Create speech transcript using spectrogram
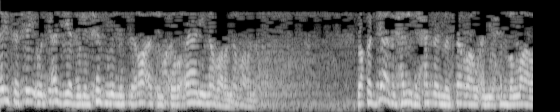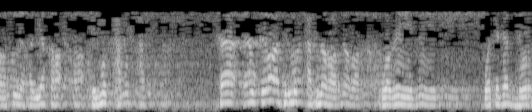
ليس شيء أزيد للحفظ من قراءة القرآن نظرا. وقد جاء في الحديث الحسن من سره أن يحب الله ورسوله فليقرأ في المصحف. فالقراءة في المصحف نظر وغير وتدبر.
